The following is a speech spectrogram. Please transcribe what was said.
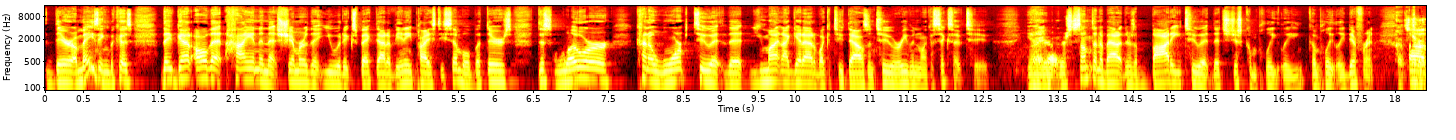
they're amazing because they've got all that high end and that shimmer that you would expect out of any Paiste cymbal, but there's this lower kind of warmth to it that you might not get out of like a 2002 or even like a 602. You know, Right. there- there's something about it. There's a body to it that's just completely, completely different. That's true. Uh,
